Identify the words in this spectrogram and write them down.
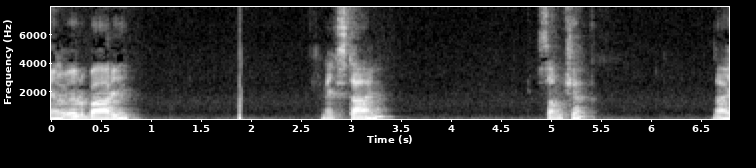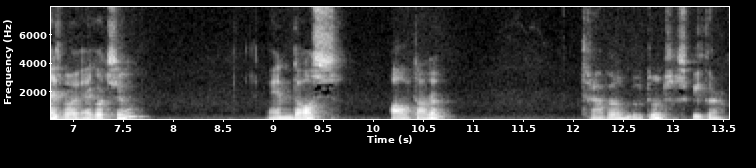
Hello everybody. Next time. Sound check. Nice boy Ego 2. and DOS. Altado Travel Bluetooth speaker.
